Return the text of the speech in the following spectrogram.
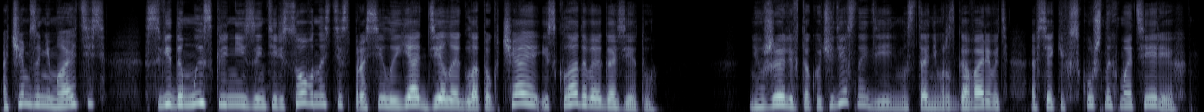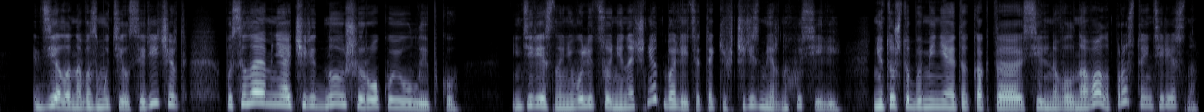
«А чем занимаетесь?» С видом искренней заинтересованности спросила я, делая глоток чая и складывая газету. Неужели в такой чудесный день мы станем разговаривать о всяких скучных материях? Делано возмутился Ричард, посылая мне очередную широкую улыбку. Интересно, у него лицо не начнет болеть от таких чрезмерных усилий? Не то чтобы меня это как-то сильно волновало, просто интересно.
